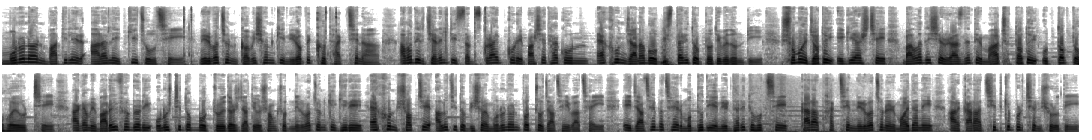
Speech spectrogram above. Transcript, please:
মনোনয়ন বাতিলের আড়ালে কি চলছে? নির্বাচন কমিশন কি নিরপেক্ষ থাকছে না? আমাদের চ্যানেলটি সাবস্ক্রাইব করে পাশে থাকুন। এখন জানাব বিস্তারিত প্রতিবেদনটি। সময় যতই এগিয়ে আসছে, বাংলাদেশের রাজনীতির মাঠ ততই উত্তপ্ত হয়ে উঠছে। আগামী বারোই ফেব্রুয়ারি অনুষ্ঠিতব্য ত্রয়োদশ জাতীয় সংসদ নির্বাচনকে ঘিরে এখন সবচেয়ে আলোচিত বিষয় মনোনয়নপত্র যাচাই বাছাই। এই যাচাই বাছাইয়ের মধ্য দিয়ে নির্ধারিত হচ্ছে কারা থাকছেন নির্বাচনের ময়দানে আর কারা ছিটকে পড়ছেন শুরুতেই।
